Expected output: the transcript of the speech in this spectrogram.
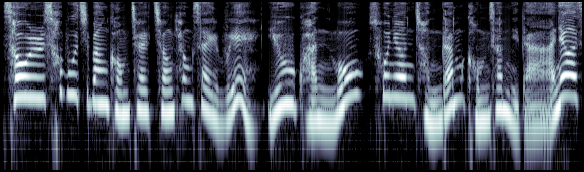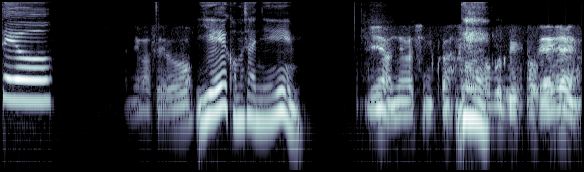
서울 서부지방검찰청 형사일부의 유관모 소년 전담 검사입니다. 안녕하세요. 안녕하세요. 예, 검사님. 예, 안녕하십니까. 네. 서부지검의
